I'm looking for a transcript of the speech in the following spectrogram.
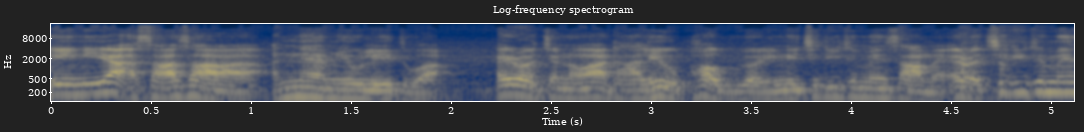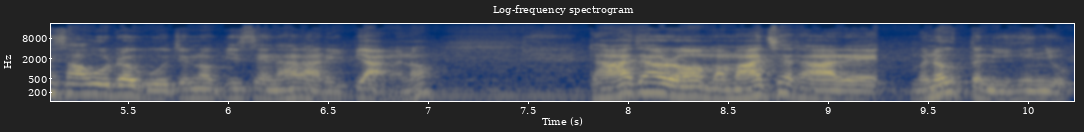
အိန္ဒိယအစားအစာအနံ့မျိုးလေး तू က အဲ့တော့ကျွန်တော်ကဒါလေးကိုဖောက်ပြီးတော့ဒီနေ့ချီတီထမင်းစားမယ်အဲ့တော့ချီတီထမင်းစားဖို့အတွက်ကိုကျွန်တော်ပြင်ဆင်ထားတာတွေပြမယ်နော်ဒါကကြတော့မမချက်ထားတဲ့မနုဿတဏီဟင်းညို့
